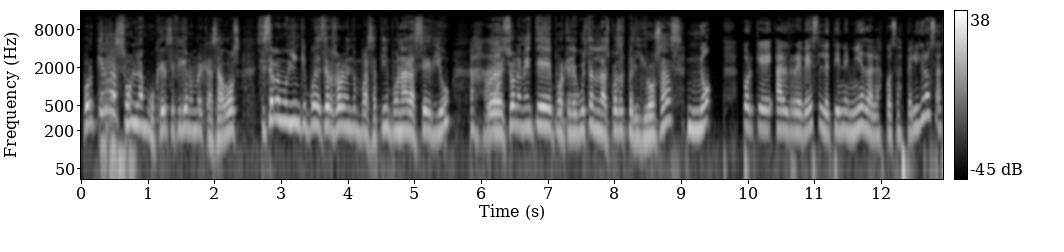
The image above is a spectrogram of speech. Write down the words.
¿Por qué razón la mujer se fija en hombres casados? Si sabe muy bien que puede ser solamente un pasatiempo, nada serio, Ajá. eh, solamente porque le gustan las cosas peligrosas. No, porque al revés le tiene miedo a las cosas peligrosas,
